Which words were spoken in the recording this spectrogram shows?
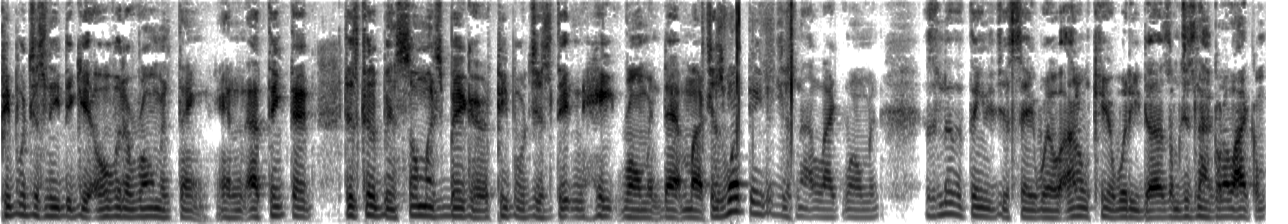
people just need to get over the Roman thing. And I think that this could have been so much bigger if people just didn't hate Roman that much. It's one thing to just not like Roman. It's another thing to just say, well, I don't care what he does. I'm just not going to like him.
